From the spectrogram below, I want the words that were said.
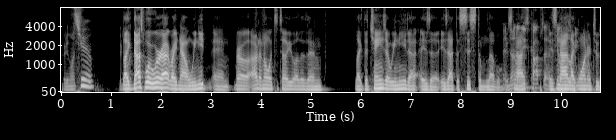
pretty it's much true. pretty like much. that's where we're at right now. We need and bro, I don't know what to tell you other than like the change that we need uh, is a is at the system level. and it's none not of these cops that have it's killed not these like people, one or two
